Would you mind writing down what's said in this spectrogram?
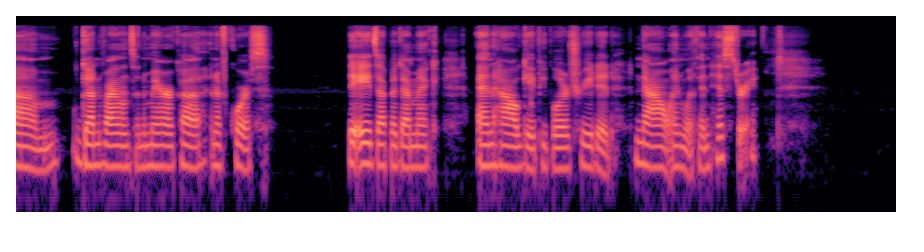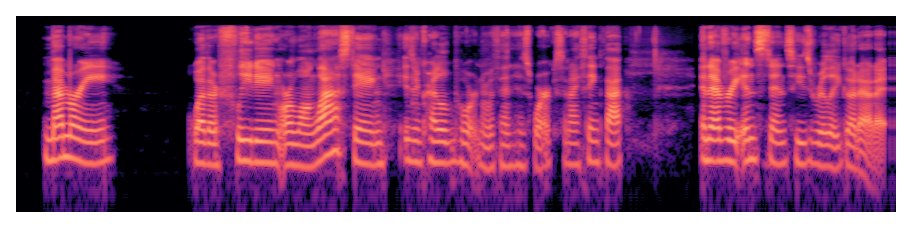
um, gun violence in America, and of course, the AIDS epidemic and how gay people are treated now and within history memory, whether fleeting or long lasting, is incredibly important within his works. And I think that in every instance, he's really good at it.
